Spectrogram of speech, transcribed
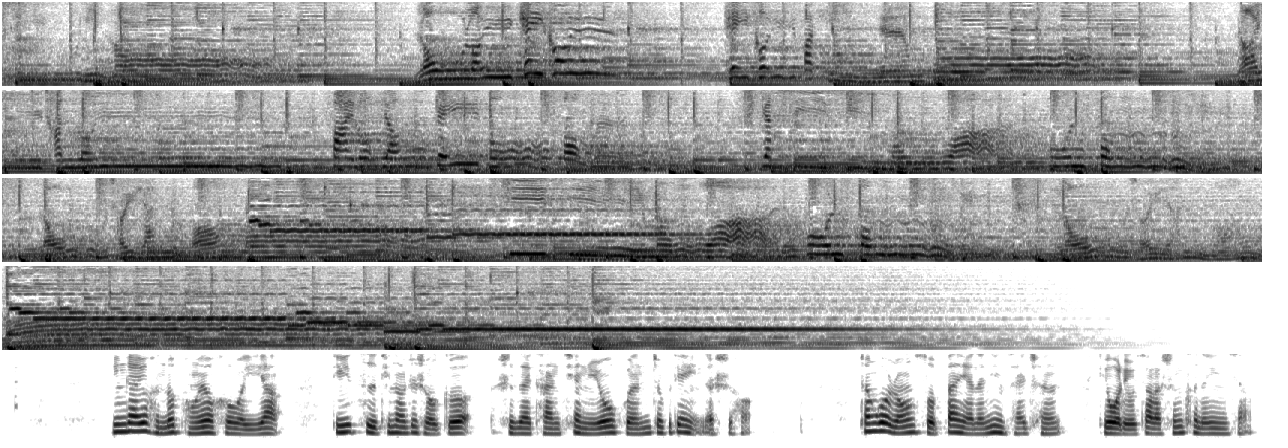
少年郎，路里崎岖，崎岖不见阳光，泥尘里快乐有几多方向？一丝丝梦幻般风雨，路随人茫有很多朋友和我一样，第一次听到这首歌是在看《倩女幽魂》这部电影的时候。张国荣所扮演的宁采臣给我留下了深刻的印象，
